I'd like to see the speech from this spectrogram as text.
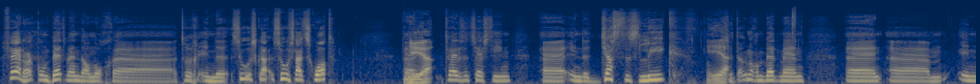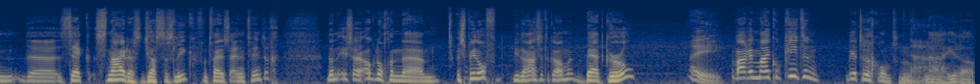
Verder komt Batman dan nog eh, terug in de Suicide, Suicide Squad. Ja. 2016. eh, in de Justice League Ja. zit ook nog een Batman. En ehm, in de Zack Snyder's Justice League van 2021. Dan is er ook nog een, ehm, een spin-off die eraan zit te komen. Bad Girl. Hey. Waarin Michael Keaton weer terugkomt. Nou, Nou, hier ook.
